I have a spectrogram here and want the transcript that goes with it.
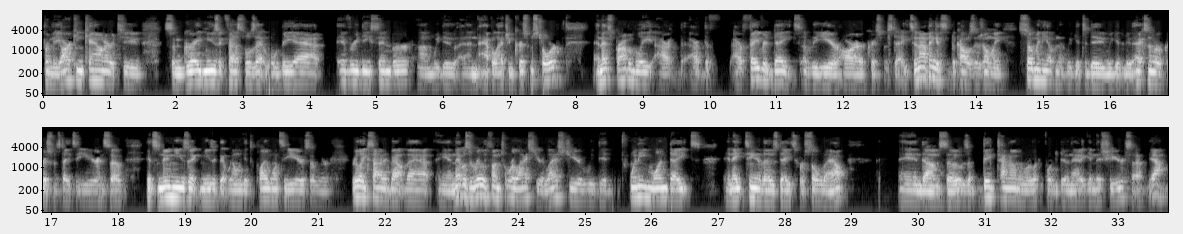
from the Ark Encounter to some great music festivals that we'll be at every December. Um, we do an Appalachian Christmas tour, and that's probably our our the, our favorite dates of the year are our Christmas dates. And I think it's because there's only so many of them that we get to do. We get to do X number of Christmas dates a year. And so it's new music, music that we only get to play once a year. So we're really excited about that. And that was a really fun tour last year. Last year we did 21 dates and 18 of those dates were sold out. And um, so it was a big time, and we're looking forward to doing that again this year. So, yeah.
